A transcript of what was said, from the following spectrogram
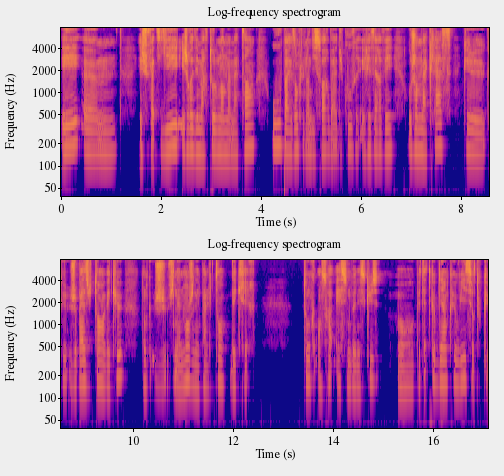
et euh, et je suis fatiguée et je redémarre tôt le lendemain matin ou par exemple le lundi soir bah du coup est réservé aux gens de ma classe que, que je passe du temps avec eux donc finalement je n'ai pas le temps d'écrire donc en soi est-ce une bonne excuse? Peut-être que bien que oui surtout que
